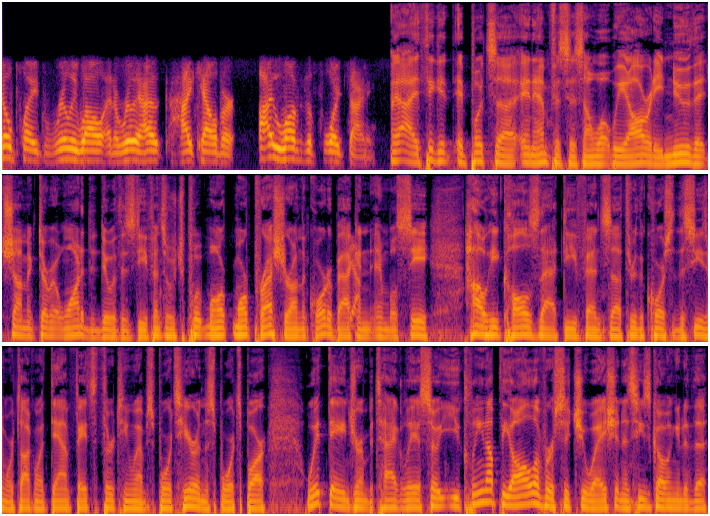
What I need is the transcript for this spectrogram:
still played really well and a really high, high caliber. I loved the Floyd signing. Yeah, I think it, it puts uh, an emphasis on what we already knew that Sean McDermott wanted to do with his defense, which put more more pressure on the quarterback, Yeah. and, and we'll see how he calls that defense uh, through the course of the season. We're talking with Dan Fetes of 13 WHAM Sports here in the Sports Bar with Danger and Battaglia. So you clean up the Oliver situation as he's going into the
